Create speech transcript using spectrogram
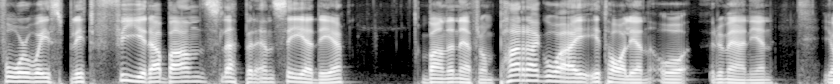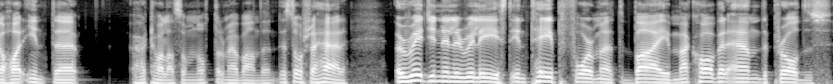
eh, four way split. Fyra band släpper en CD. Banden är från Paraguay, Italien och Rumänien. Jag har inte hört talas om något av de här banden. Det står så här Originally released in tape format by Macabre and the Prods.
